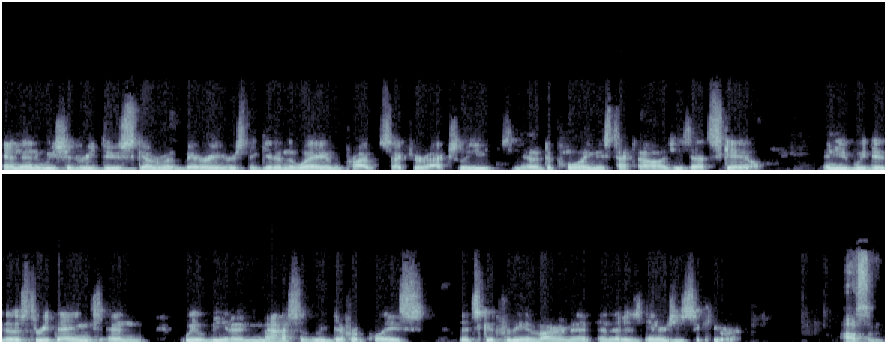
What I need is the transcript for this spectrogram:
and then we should reduce government barriers that get in the way of the private sector actually you know deploying these technologies at scale and you, we do those three things and we will be in a massively different place that's good for the environment and that is energy secure. Awesome.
